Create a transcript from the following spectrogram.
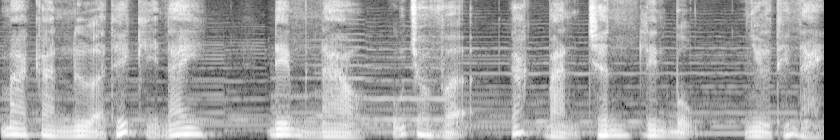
mà cả nửa thế kỷ nay đêm nào cũng cho vợ gác bàn chân lên bụng như thế này?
